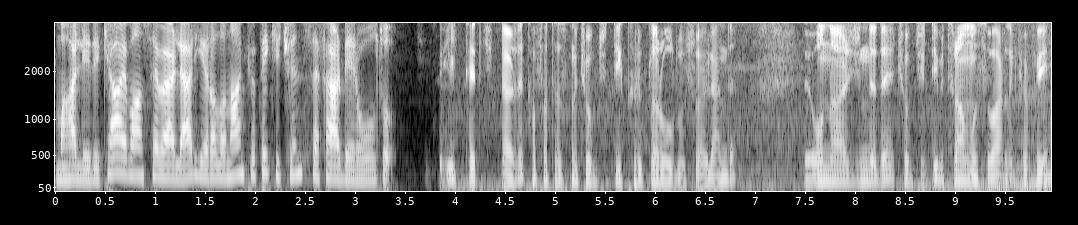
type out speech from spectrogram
Mahalledeki hayvanseverler yaralanan köpek için seferber oldu. İlk tetkiklerde kafatasında çok ciddi kırıklar olduğu söylendi. E, onun haricinde de çok ciddi bir travması vardı köpeğin.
